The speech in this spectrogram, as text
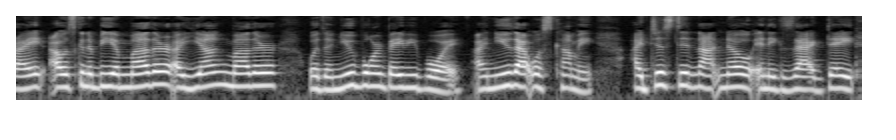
right? I was going to be a mother, a young mother with a newborn baby boy. I knew that was coming. I just did not know an exact date.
